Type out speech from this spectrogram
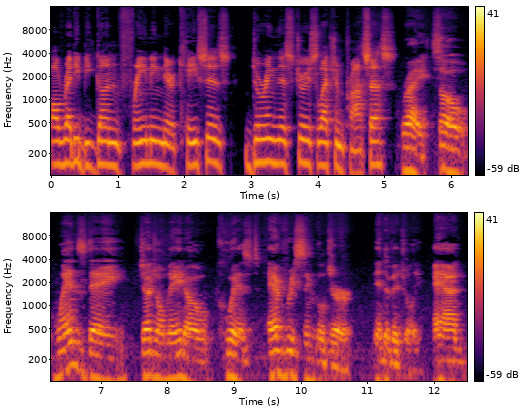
already begun framing their cases during this jury selection process? Right. So Wednesday, Judge Olmedo quizzed every single juror individually. And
